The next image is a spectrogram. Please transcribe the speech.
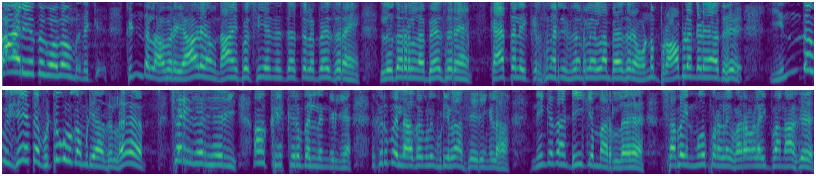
காரியத்துக்கு உதவும். எனக்கு கிண்டல். அவர் யாரும் நான் இப்போ சிஎஸ்எஸ் சர்ச்சில் பேசுகிறேன் லுதரனில் பேசுகிறேன் கேத்தலிக் கிறிஸ்மஸ் சென்டர்ல எல்லாம் பேசுகிறேன் ஒன்றும் ப்ராப்ளம் கிடையாது. இந்த விஷயத்தை விட்டு கொடுக்க முடியாதுல்ல. சரி சரி சரி. ஆ கிருபை இல்லைங்கிறீங்க. கிருபை இல்லாதவங்களுக்கு இப்படிலாம் செய்கிறீங்களா நீங்கள் தான் டிகே மாறல சபையின் மூப்பர்களை வரவழைப்பானாக.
